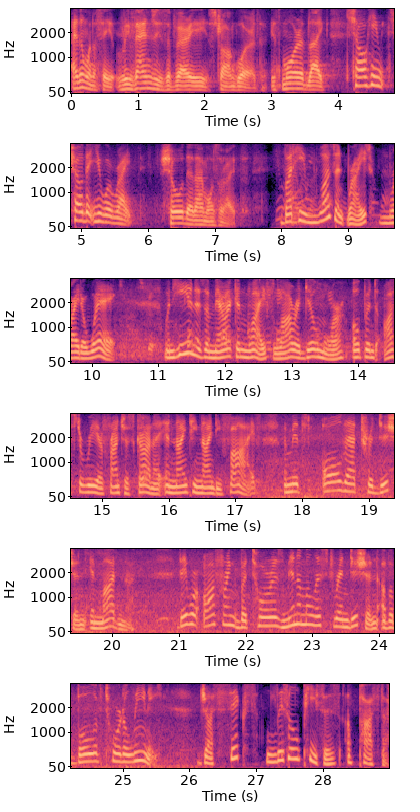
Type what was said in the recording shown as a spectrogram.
I don't want to say revenge is a very strong word. It's more like Show he show that you were right. show that I was right. But he wasn't right right away. When he and his American wife, Laura Gilmore, opened Osteria Francescana in 1995, amidst all that tradition in Modena, they were offering Bottura's minimalist rendition of a bowl of tortellini, just six little pieces of pasta.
